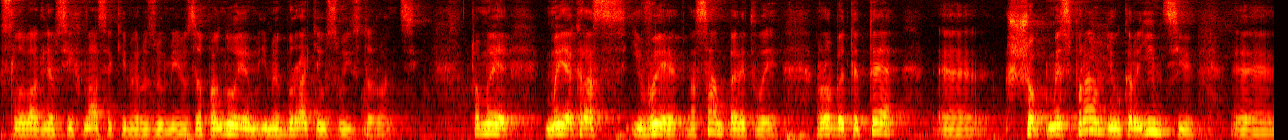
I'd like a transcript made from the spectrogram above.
слова для всіх нас, які ми розуміємо. Запануємо і ми браті у своїй сторонці. То ми, ми якраз і ви, насамперед ви, робите те, е, щоб ми справді, українці, е,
